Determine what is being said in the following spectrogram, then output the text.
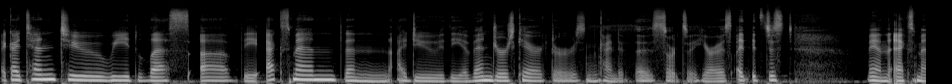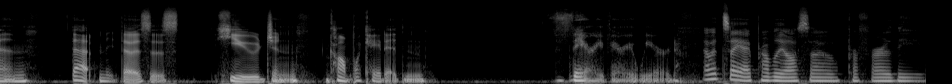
Like, I tend to read less of the X Men than I do the Avengers characters and kind of those sorts of heroes. I, it's just, man, the X Men, that mythos is huge and complicated and very, very weird. I would say I probably also prefer the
